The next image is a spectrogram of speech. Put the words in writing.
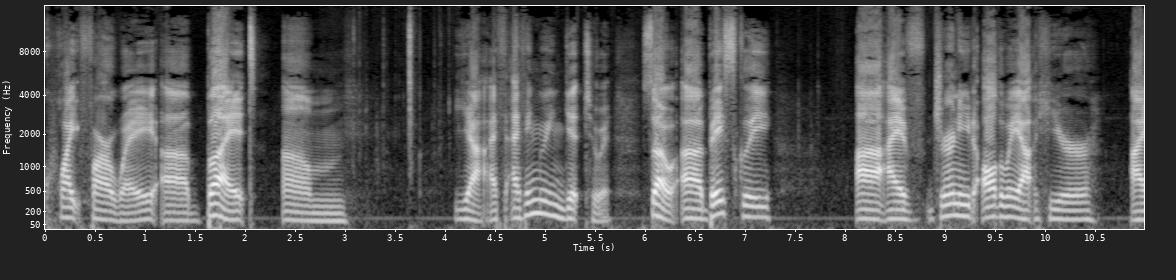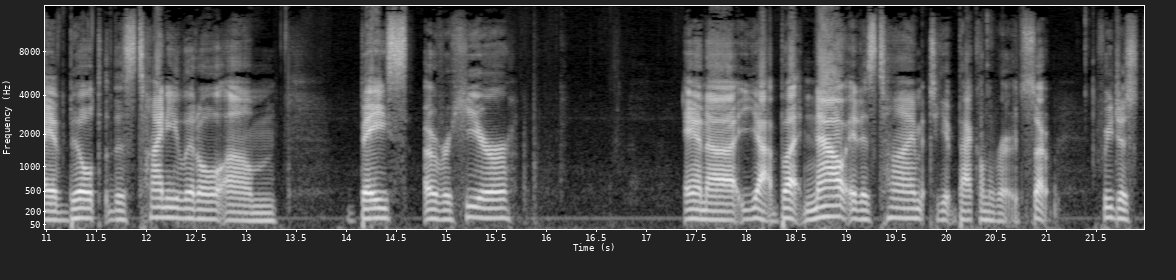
quite far away, uh, but, um, yeah, I, th I think we can get to it. So, uh, basically, uh, I've journeyed all the way out here. I have built this tiny little um, base over here. And uh, yeah, but now it is time to get back on the road. So, if we just,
